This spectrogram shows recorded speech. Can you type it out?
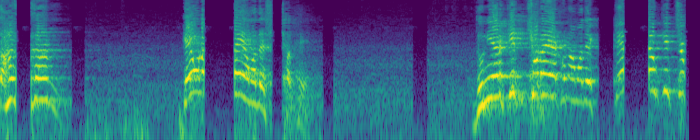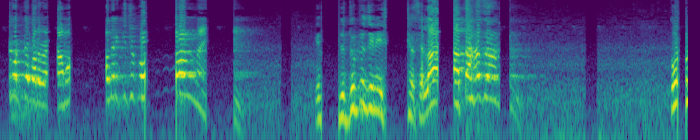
তাহজান, কেউ নাই আমাদের সাথে। দুনিয়ার কিচ্ছু নাই এখন আমাদের। কেউ কিচ্ছু করতে পারবে না। আমাদের কিছু করার নাই। কিন্তু দুটো জিনিস আছে। লা তাহজান, কোন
